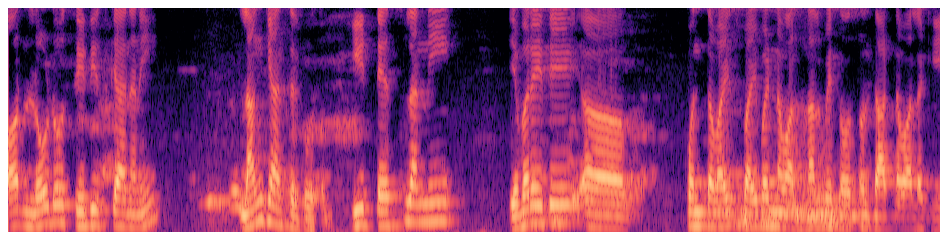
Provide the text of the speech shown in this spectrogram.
or low dose CT scan అని లంగ్ క్యాన్సర్ కోసం. ఈ టెస్ట్లన్నీ ఎవరైతే కొంత వయసు భయపడిన వాళ్ళు నలభై సంవత్సరాలు దాటిన వాళ్ళకి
